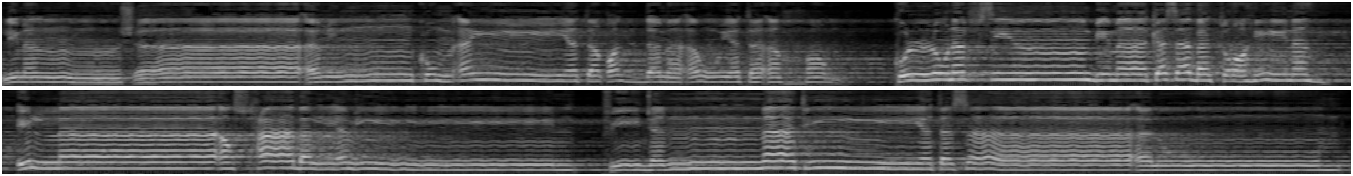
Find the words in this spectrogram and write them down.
لمن شاء منكم أن يتقدم أو يتأخر. كل نفس بما كسبت رهينة إلا أصحاب اليمين. في جنات يتساءلون.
